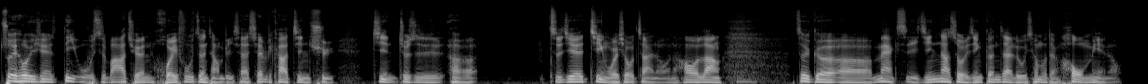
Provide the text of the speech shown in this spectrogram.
最后一圈，第五十八圈恢复正常比赛，Safety Car 进去，进就是呃，直接进维修站哦，然后让这个呃 Max 已经那时候已经跟在 Lewis Hamilton 后面了，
